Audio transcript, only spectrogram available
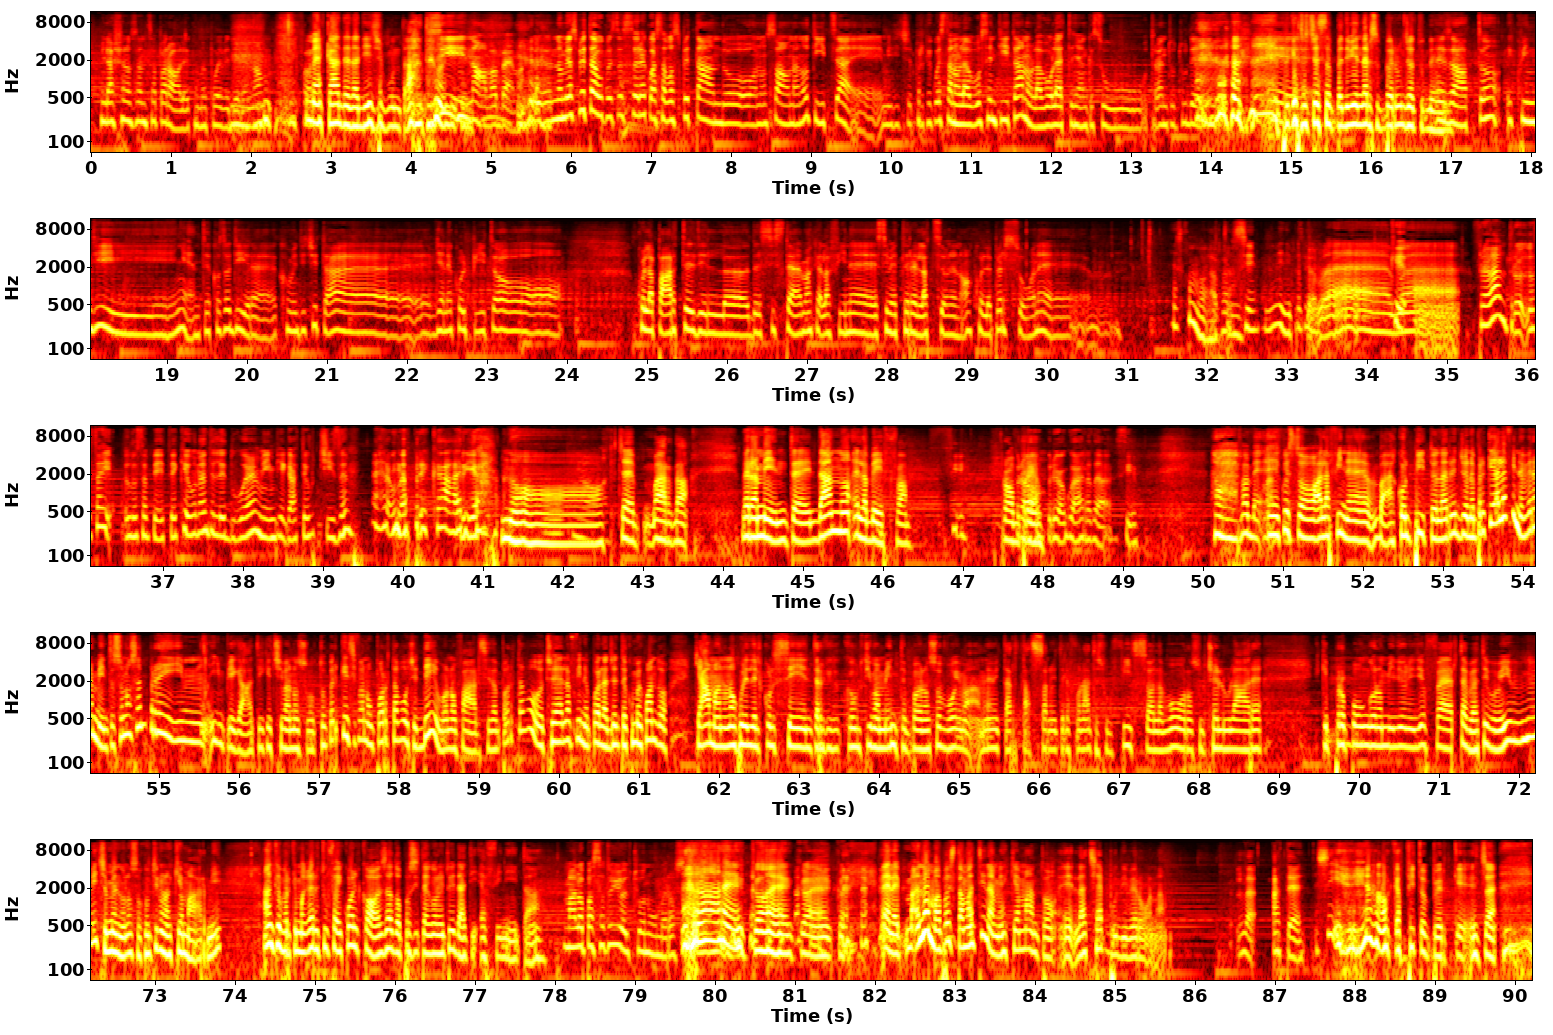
mi lasciano senza parole, come puoi vedere, no? Infatti. Come accade da 10 puntate. Sì, no, vabbè, ma eh, non mi aspettavo questa storia qua, stavo aspettando, non so, una notizia e mi dice perché questa non l'avevo sentita, non l'avevo letta neanche su Trento Today. E- Perché è successo, devi andare su Perugia Today. Esatto, e quindi niente, cosa dire? Come dici te, viene colpito quella parte del, del sistema che alla fine si mette in relazione no, con le persone. e, mm, È sconvolto. Per- sì. Vedi proprio. Sì. Beh, Che- beh. Fra l'altro, lo, sai, lo sapete che una delle due mie impiegate uccise era una precaria. No. No. Cioè, guarda, veramente il danno è la beffa. Sì, Proprio. proprio, guarda, sì. Ah, vabbè, e questo alla fine bah, ha colpito la regione perché alla fine veramente sono sempre i- gli impiegati che ci vanno sotto perché si fanno portavoce, devono farsi da portavoce e alla fine poi la gente come quando chiamano no, quelli del call center che, che ultimamente poi non so voi ma a me mi tartassano le telefonate sul fisso, al lavoro, sul cellulare che propongono milioni di offerte, beh, tipo, io invece a me non lo so, continuano a chiamarmi anche perché magari tu fai qualcosa, dopo si tengono i tuoi dati, è finita. Ma l'ho passato io il tuo numero. Ah, ecco, ecco, ecco. Bene, ma, no, ma poi stamattina mi ha chiamato eh, la CEPU di Verona. La- a te. Sì, io non ho capito perché, cioè,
